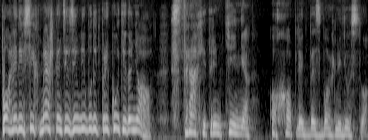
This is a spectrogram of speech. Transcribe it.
Погляди всіх мешканців землі будуть прикуті до нього. Страх і тремтіння охоплять безбожне людство.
